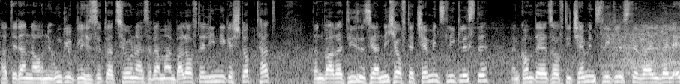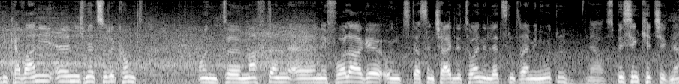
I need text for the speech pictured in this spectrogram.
hatte dann auch eine unglückliche Situation, als er da mal einen Ball auf der Linie gestoppt hat. Dann war er dieses Jahr nicht auf der Champions League Liste. Dann kommt er jetzt auf die Champions League Liste, weil, weil Eddie Cavani äh, nicht mehr zurückkommt und äh, macht dann äh, eine Vorlage und das entscheidende Tor in den letzten drei Minuten. Ja, ist ein bisschen kitschig, ne?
